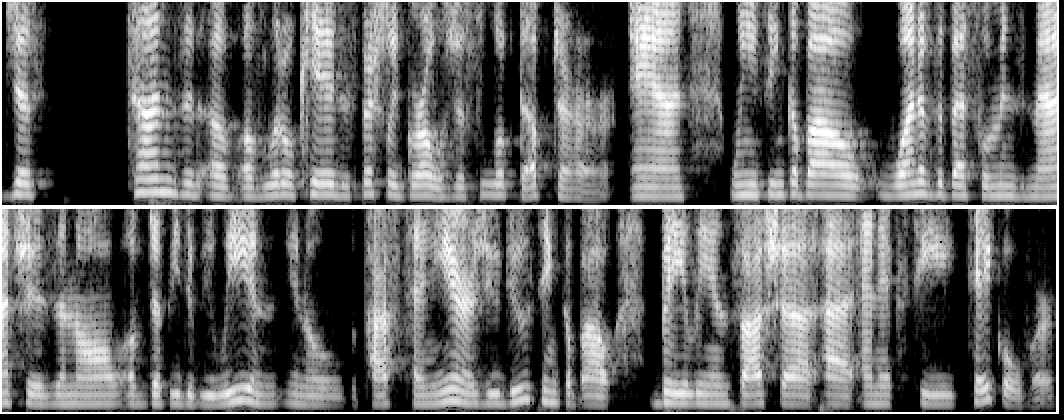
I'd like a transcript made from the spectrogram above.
just tons of, of little kids, especially girls, just looked up to her. And when you think about one of the best women's matches in all of WWE in, you know, the past 10 years, you do think about Bayley and Sasha at NXT takeover.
